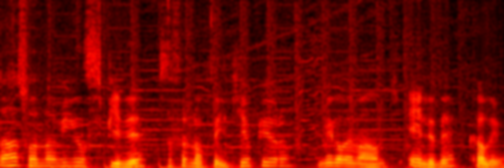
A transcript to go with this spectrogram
Daha sonra Wiggle Speed'i 0.2 yapıyorum. Wiggle Amount 50'de kalıyor.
